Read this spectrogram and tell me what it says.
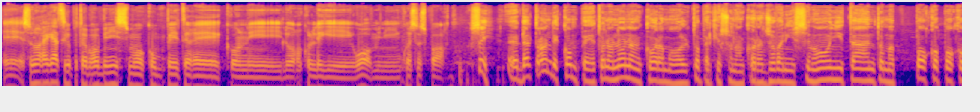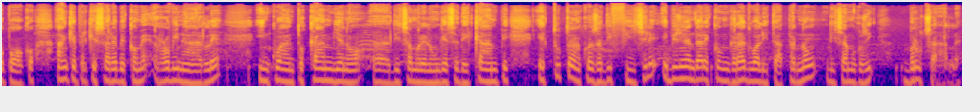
eh, sono ragazzi che potrebbero benissimo competere con i loro colleghi uomini in questo sport. Sì, eh, d'altronde competono, non ancora molto perché sono ancora giovanissimo, ogni tanto, ma poco poco poco, anche perché sarebbe come rovinarle in quanto cambiano eh, diciamo, le lunghezze dei campi, è tutta una cosa difficile e bisogna andare con gradualità per non diciamo così bruciarle.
